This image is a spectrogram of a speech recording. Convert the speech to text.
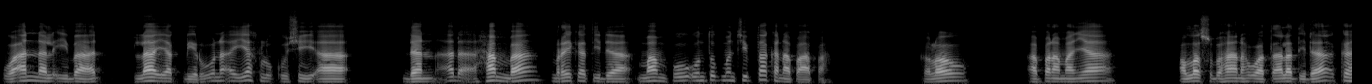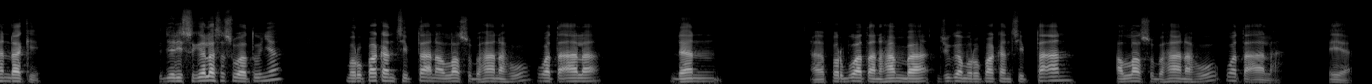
Wa annal ibad la yaqdiruna ay yakhluqu syai'a dan ada hamba mereka tidak mampu untuk menciptakan apa-apa. Kalau apa namanya Allah Subhanahu wa taala tidak kehendaki. Jadi segala sesuatunya merupakan ciptaan Allah Subhanahu wa taala dan uh, perbuatan hamba juga merupakan ciptaan Allah Subhanahu wa taala. Iya.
